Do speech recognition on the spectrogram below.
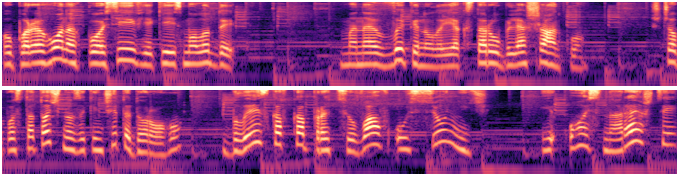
у перегонах посів якийсь молодик. Мене викинули як стару бляшанку. Щоб остаточно закінчити дорогу, блискавка працював усю ніч. І ось нарешті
